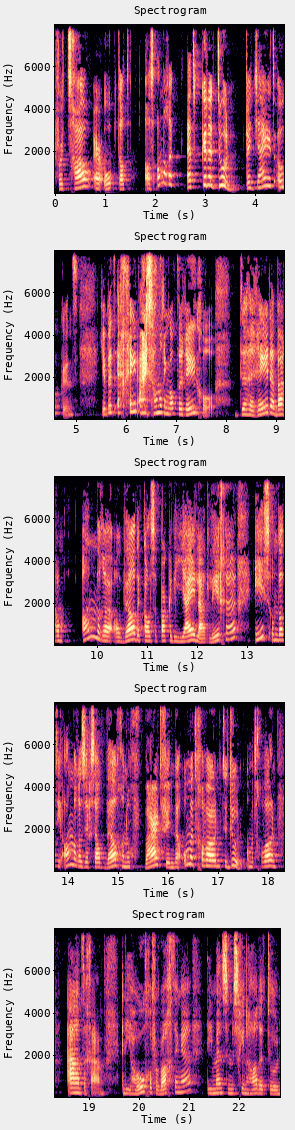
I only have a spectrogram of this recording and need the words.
Vertrouw erop dat als anderen het kunnen doen, dat jij het ook kunt. Je bent echt geen uitzondering op de regel. De reden waarom anderen al wel de kansen pakken die jij laat liggen, is omdat die anderen zichzelf wel genoeg waard vinden om het gewoon te doen, om het gewoon aan te gaan. En die hoge verwachtingen die mensen misschien hadden toen,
